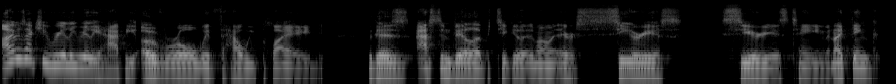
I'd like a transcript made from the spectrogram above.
I was actually really, really happy overall with how we played because Aston Villa, particularly at the moment, they're a serious, serious team, and I think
